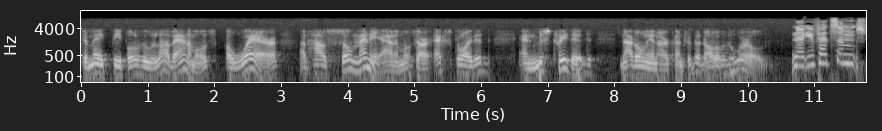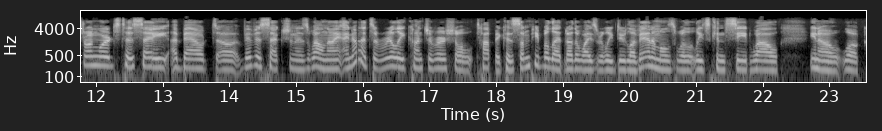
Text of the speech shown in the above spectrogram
to make people who love animals aware of how so many animals are exploited and mistreated, not only in our country but all over the world. Now, you've had some strong words to say about uh, vivisection as well. Now, I, I know that's a really controversial topic because some people that otherwise really do love animals will at least concede, well, you know, look,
